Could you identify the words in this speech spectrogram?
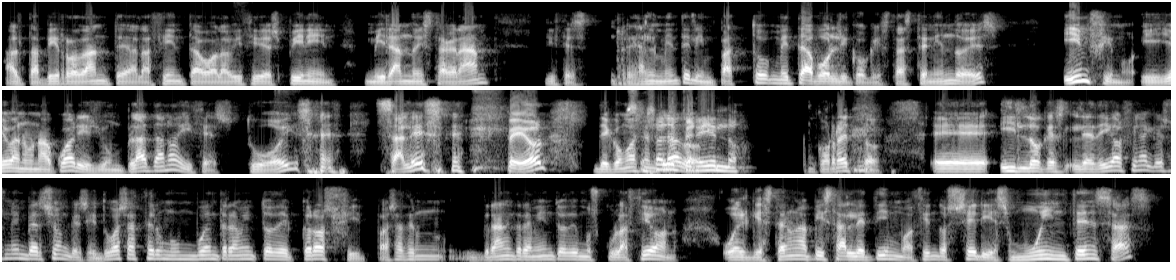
al tapiz rodante, a la cinta o a la bici de spinning mirando Instagram, dices, realmente el impacto metabólico que estás teniendo es ínfimo y llevan un acuario y un plátano y dices, tú hoy sales peor de cómo has Se entrado. perdiendo. Correcto. Eh, y lo que le digo al final que es una inversión que si tú vas a hacer un, buen entrenamiento de CrossFit, vas a hacer un gran entrenamiento de musculación o el que está en una pista de atletismo haciendo series muy intensas,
